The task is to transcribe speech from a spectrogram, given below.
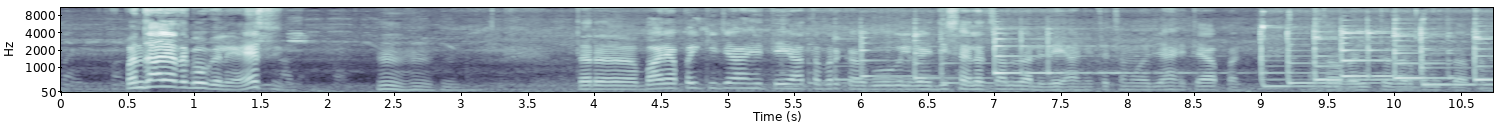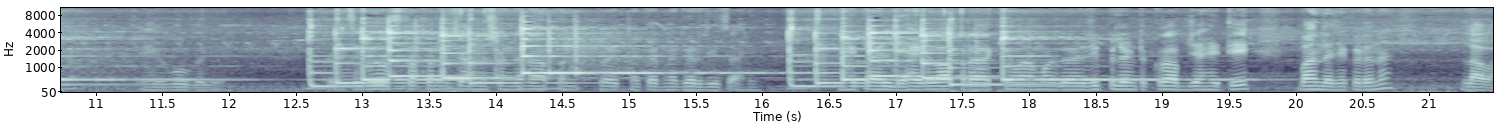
पाहिजे पण झाले आता गुगल काय हेच. हम्म, हम्म, हम्म. तर अं, बऱ्यापैकी जे आहे ते आता बरं का गुगल गाय दिसायला चालू झालेले आहे आणि त्याच्यामुळे जे आहे ते आपण आता बघा इथं जर बघितलं आपण. करणं गरजेचं आहे. मेटाल डिहाईड वापरा किंवा मग रिपेलंट क्रॉप जे आहे ते बांधाच्याकडनं लावा.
